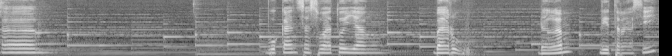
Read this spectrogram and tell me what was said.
um, bukan sesuatu yang baru dalam literasi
